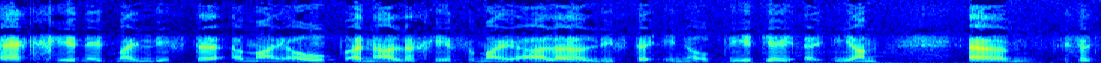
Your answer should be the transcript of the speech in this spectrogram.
Ek gee net my liefde en my hulp en hulle gee vir my hulle liefde en hulp. Weet jy, uh, Ian, ehm um, is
